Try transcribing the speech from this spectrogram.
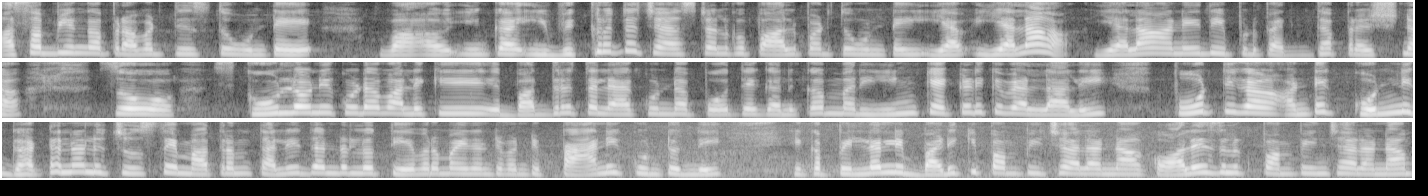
అసభ్యంగా ప్రవర్తిస్తూ ఉంటే వా ఇంకా ఈ వికృత చేష్టలకు పాల్పడుతూ ఉంటే ఎ- ఎలా ఎలా అనేది ఇప్పుడు పెద్ద ప్రశ్న. సో స్కూల్లోని కూడా వాళ్ళకి భద్రత లేకుండా పోతే గనుక మరి ఇంకెక్కడికి వెళ్ళాలి? పూర్తిగా అంటే కొన్ని ఘటనలు చూస్తే మాత్రం తల్లిదండ్రుల్లో తీవ్రమైనటువంటి ప్యానిక్ ఉంటుంది. ఇంకా పిల్లల్ని బడికి పంపించాలన్నా కాలేజీలకు పంపించాలన్నా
